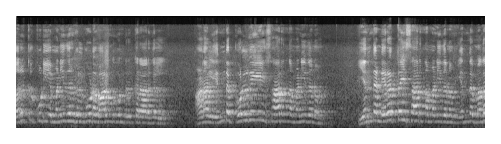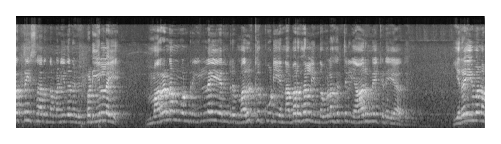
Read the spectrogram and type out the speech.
மறுக்கக்கூடிய மனிதர்கள் கூட வாழ்ந்து கொண்டிருக்கிறார்கள். ஆனால் எந்த கொள்கையை சார்ந்த மனிதனும் எந்த நிறத்தை சார்ந்த மனிதனும் எந்த மதத்தை சார்ந்த மனிதனும் இப்படி இல்லை. மரணம் ஒன்று இல்லை என்று மறுக்கக்கூடிய நபர்கள் இந்த உலகத்தில் யாருமே கிடையாது. இறைவனை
